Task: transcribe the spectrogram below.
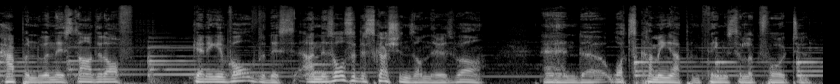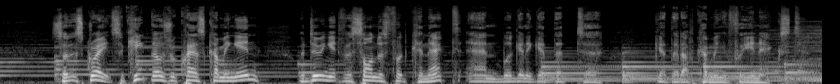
happened when they started off getting involved with this. And there's also discussions on there as well, and uh, what's coming up and things to look forward to. So that's great. So keep those requests coming in. We're doing it for Saundersfoot Connect, and we're going to get that uh, get that upcoming for you next.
